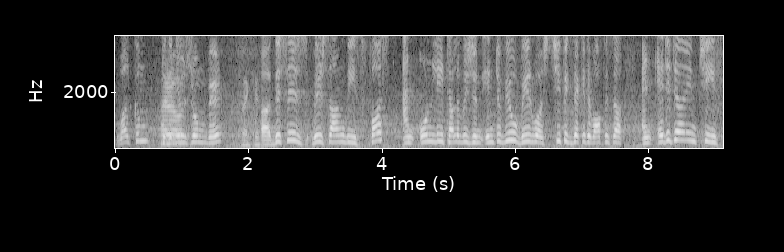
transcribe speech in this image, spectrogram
Welcome to Hi, the newsroom, Vir. Thank you. Uh, this is Vir Sanghvi's first and only television interview. Vir was Chief Executive Officer and Editor-in-Chief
